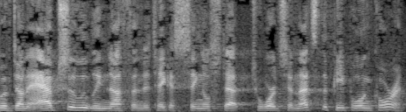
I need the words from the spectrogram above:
who have done absolutely nothing to take a single step towards Him. That's the people in Corinth.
